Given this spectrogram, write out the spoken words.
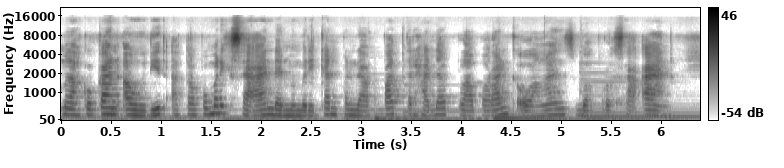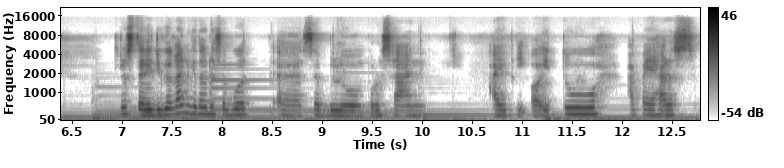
melakukan audit atau pemeriksaan dan memberikan pendapat terhadap pelaporan keuangan sebuah perusahaan. Terus tadi juga kan kita udah sebut uh, sebelum perusahaan IPO itu apa ya harus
